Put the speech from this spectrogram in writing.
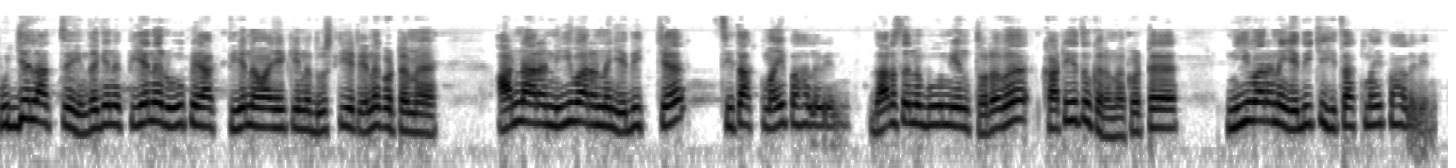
පුජ්‍යලත්වයේ ඉඳගෙන තියෙන රූපයක් තියනවායි කියන දෘෂ්ටියට එනකොටම අන්න අර නීවරණ යෙදිච්ච සිතක්මයි පහළ වෙන්නේ. දර්ශන භූමියෙන් තොරව කටයුතු කරනකොට නීවරණ යෙදිච්ච හිතක්මයි පහළ වෙන්නේ.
